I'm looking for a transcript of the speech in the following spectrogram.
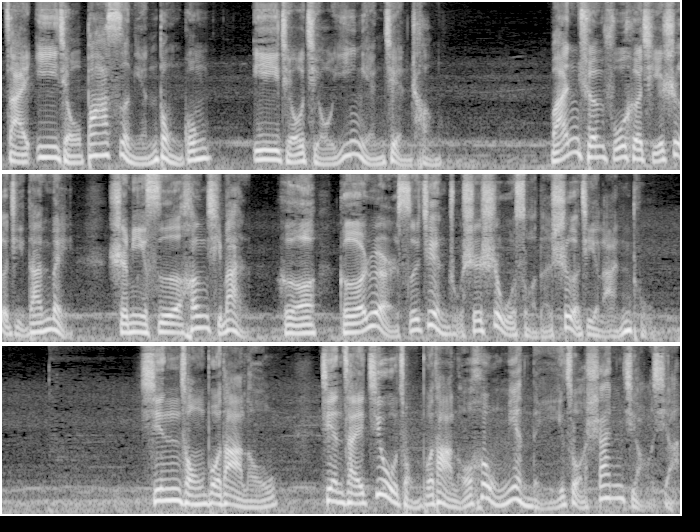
在1984年动工，1991年建成，完全符合其设计单位史密斯·亨奇曼和格瑞尔斯建筑师事务所的设计蓝图。新总部大楼建在旧总部大楼后面的一座山脚下。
